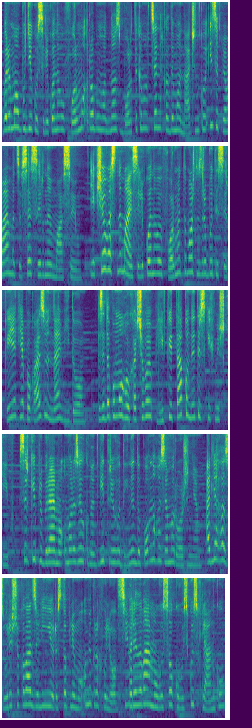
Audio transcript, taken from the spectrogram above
Беремо будь-яку силіконову форму, робимо дно з бортиками, в це накладемо начинку і закриваємо це все сирною масою. Якщо у вас немає силіконової форми, то можна зробити сирки, як я показую на відео. За допомогою харчової плівки та кондитерських мішків. Сирки прибираємо у морозилку на 2-3 години до повного замороження. А для глазурі шоколад з олією розтоплюємо у мікрохвильовці, переливаємо у високу вузьку склянку,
